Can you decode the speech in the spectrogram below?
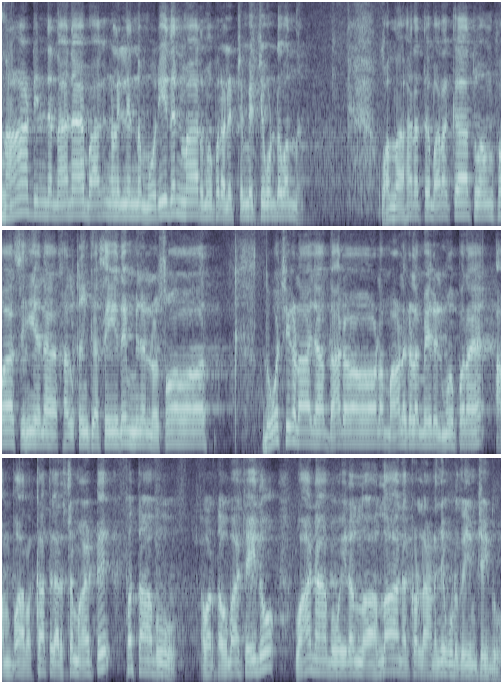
നാടിന്റെ നാനാഭാഗങ്ങളിൽ നിന്ന് മുരീതന്മാർ മൂപ്പറ ലക്ഷ്യം വെച്ച് കൊണ്ടുവന്ന് വല്ലഹരത്ത് ബറക്കാത്തു ഖൽഖിൻ കസീദൻ മിനൽ ഉസാർ. ദോഷികളായ ധാരാളം ആളുകളെ മേലിൽ മൂപ്പറെ അറക്കാത്ത കരസ്ഥമായിട്ട് ഫത്താബു അവർ തൗബ ചെയ്തു. വാനാബു ഇലല്ലാ അള്ളാഹനക്കൊള്ള അണഞ്ഞു കൊടുക്കുകയും ചെയ്തു.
